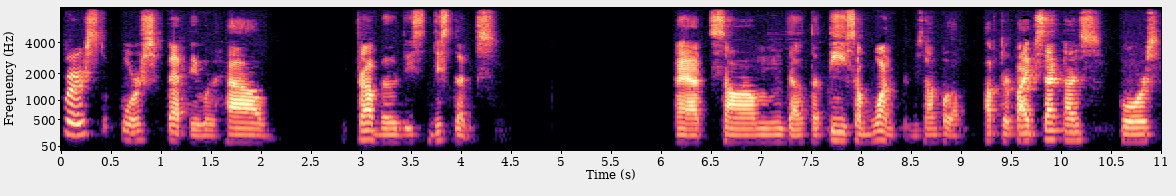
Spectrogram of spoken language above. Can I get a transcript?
First, of course, Pepe will have traveled this distance at some delta t sub 1. For example, after 5 seconds, of course,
